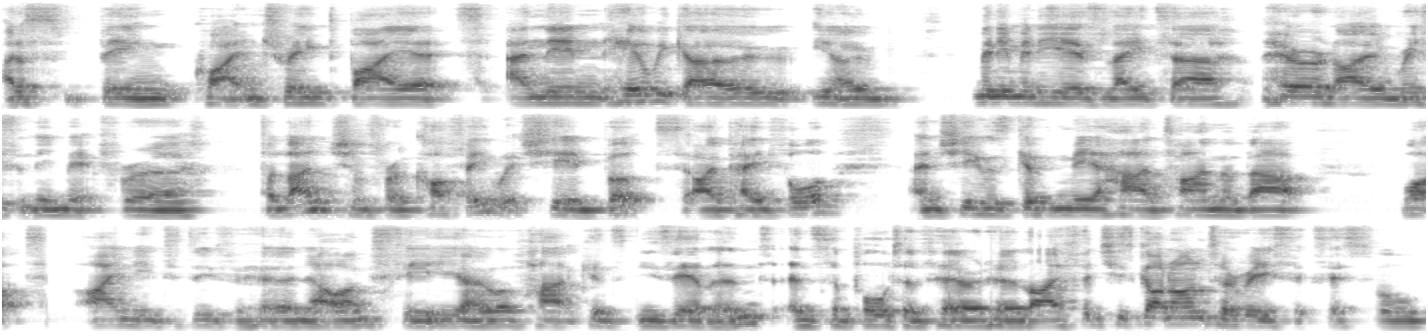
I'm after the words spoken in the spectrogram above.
I just being quite intrigued by it. And then here we go, you know, many, many years later, her and I recently met for a for lunch and for a coffee, which she had booked, I paid for, and she was giving me a hard time about what I need to do for her. Now I'm CEO of Heart Kids New Zealand in support of her and her life. And she's gone on to a really successful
